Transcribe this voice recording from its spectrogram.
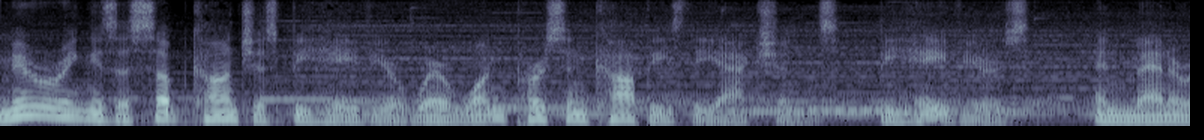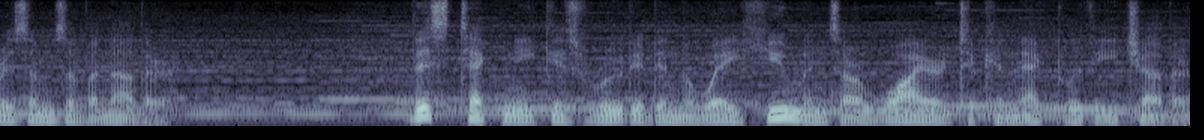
Mirroring is a subconscious behavior where one person copies the actions, behaviors, and mannerisms of another. This technique is rooted in the way humans are wired to connect with each other.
